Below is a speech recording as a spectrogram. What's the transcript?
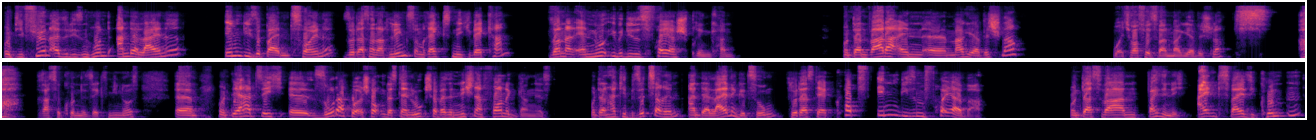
Und die führen also diesen Hund an der Leine in diese beiden Zäune, sodass er nach links und rechts nicht weg kann, sondern er nur über dieses Feuer springen kann. Und dann war da ein äh, Magier Wischler. Boah, ich hoffe, es war ein Magier Wischler. Ah, Rassekunde 6 minus. Ähm, und der hat sich äh, so davor erschrocken, dass der logischerweise nicht nach vorne gegangen ist. Und dann hat die Besitzerin an der Leine gezogen, sodass der Kopf in diesem Feuer war. Und das waren, weiß ich nicht, ein, zwei Sekunden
